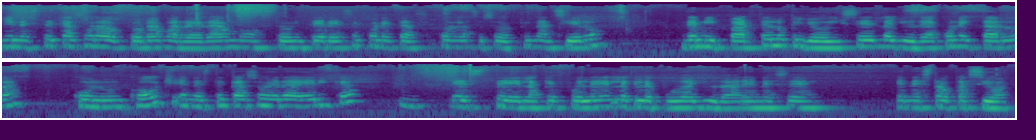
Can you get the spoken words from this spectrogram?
Y en este caso, la doctora Barrera mostró interés en conectarse con el asesor financiero. De mi parte, lo que yo hice es la ayudé a conectarla con un coach. En este caso era Erika, este, la que fue la que le pudo ayudar en, ese, en esta ocasión.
